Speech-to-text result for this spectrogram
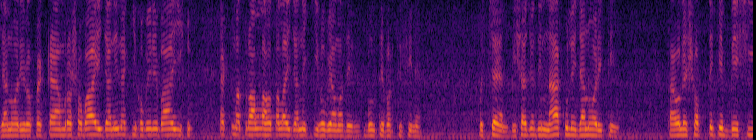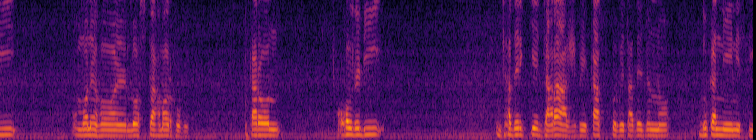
জানুয়ারির অপেক্ষায় আমরা সবাই জানি না কি হবে রে ভাই। একমাত্র আল্লাহ তালাই জানে কি হবে আমাদের বলতে পারতেছি না। বুঝছেন? বিষয় যদি না খুলে জানুয়ারিতে, তাহলে সব থেকে বেশি মনে হয় লসটা আমার হবে। কারণ অলরেডি যাদেরকে যারা আসবে, কাজ করবে, তাদের জন্য দোকান নিয়ে নিছি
